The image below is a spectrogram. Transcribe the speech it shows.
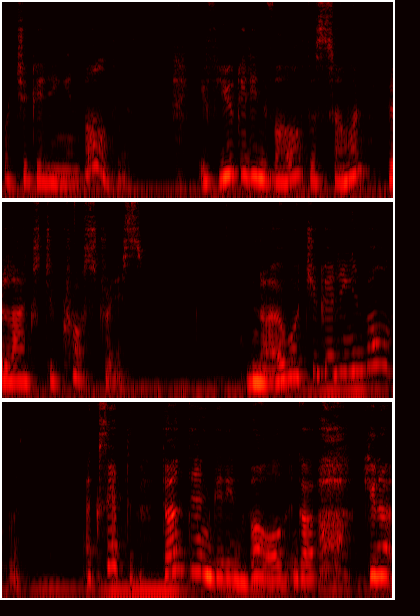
what you're getting involved with. If you get involved with someone who likes to cross-dress, know what you're getting involved with. Accept it. Don't then get involved and go, oh, you know,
